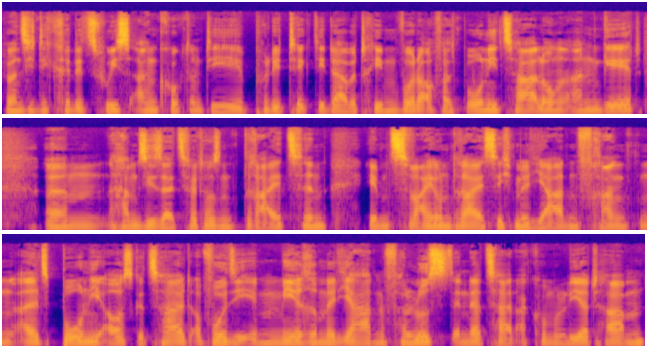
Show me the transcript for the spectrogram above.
wenn man sich die Credit Suisse anguckt und die Politik, die da betrieben wurde, auch was Boni-Zahlungen angeht, ähm, haben sie seit 2013 eben 32 Milliarden Franken als Boni ausgezahlt, obwohl sie eben mehrere Milliarden Verlust in der Zeit akkumuliert haben.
